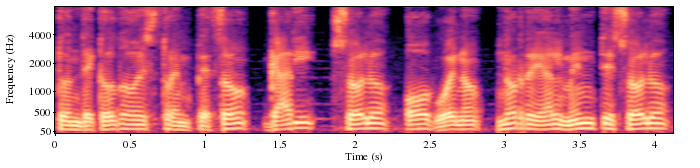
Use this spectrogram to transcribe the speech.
donde todo esto empezó, Gary, solo, o bueno, no realmente solo,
